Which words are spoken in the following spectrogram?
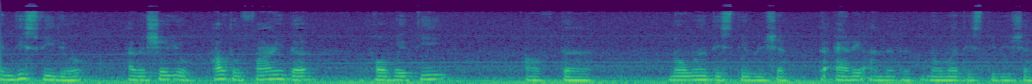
In this video, I will show you how to find the probability of the normal distribution, the area under the normal distribution.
